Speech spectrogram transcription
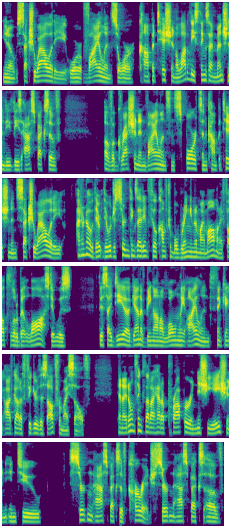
you know, sexuality or violence or competition. A lot of these things I mentioned, these aspects of of aggression and violence and sports and competition and sexuality, I don't know, there, there were just certain things I didn't feel comfortable bringing to my mom, and I felt a little bit lost. It was this idea, again, of being on a lonely island, thinking, I've got to figure this out for myself. And I don't think that I had a proper initiation into certain aspects of courage, certain aspects of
